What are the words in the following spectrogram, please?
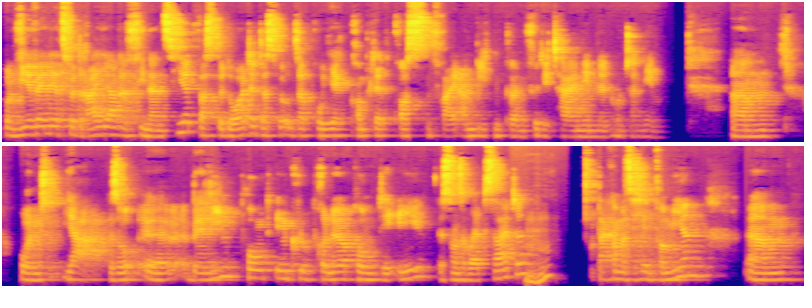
und wir werden jetzt für drei Jahre finanziert, was bedeutet, dass wir unser Projekt komplett kostenfrei anbieten können für die teilnehmenden Unternehmen. Und ja, also äh, berlin.inclupreneur.de ist unsere Webseite. Mhm. Da kann man sich informieren. Ähm,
